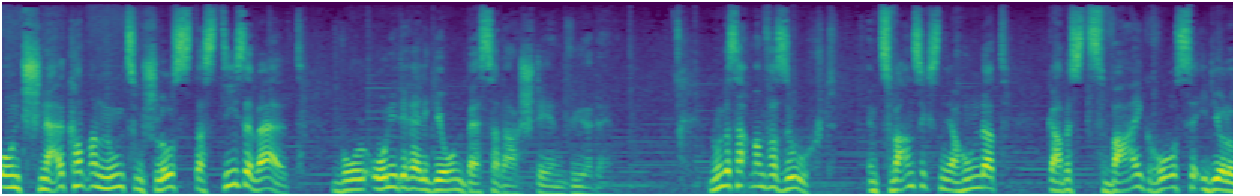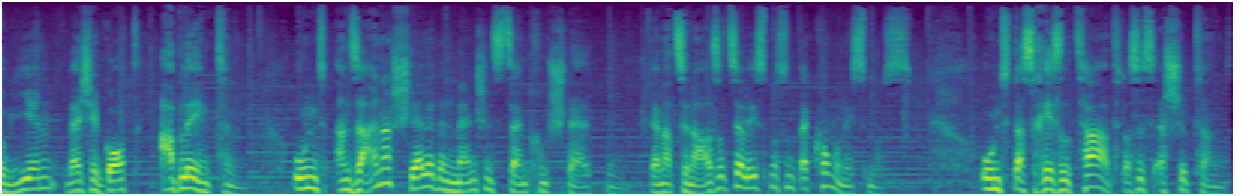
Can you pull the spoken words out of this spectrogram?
Und schnell kommt man nun zum Schluss, dass diese Welt wohl ohne die Religion besser dastehen würde. Nun, das hat man versucht. Im 20. Jahrhundert gab es zwei große Ideologien, welche Gott ablehnten und an seiner Stelle den Menschen ins Zentrum stellten. Der Nationalsozialismus und der Kommunismus. Und das Resultat, das ist erschütternd.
